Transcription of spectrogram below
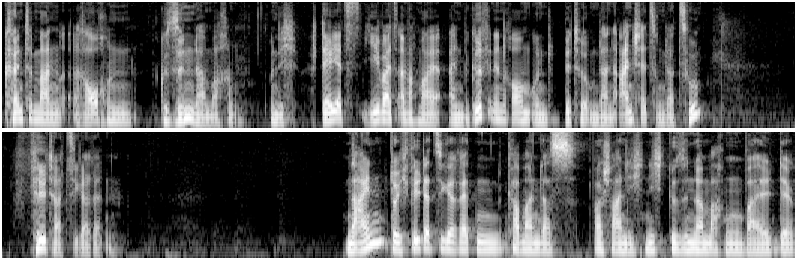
könnte man Rauchen gesünder machen? Und ich stelle jetzt jeweils einfach mal einen Begriff in den Raum und bitte um deine Einschätzung dazu. Filterzigaretten. Nein, durch Filterzigaretten kann man das wahrscheinlich nicht gesünder machen, weil der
